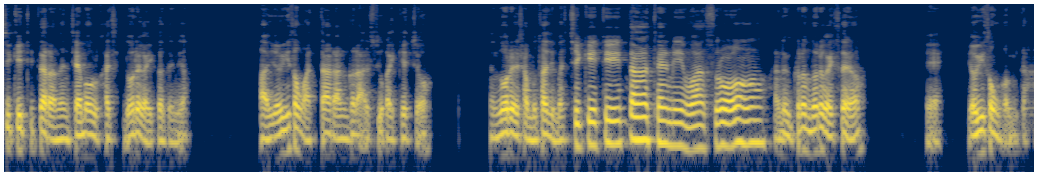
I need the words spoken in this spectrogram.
치키띠따라는 제목을 가진 노래가 있거든요. 아 여기서 왔다라는 걸 알 수가 있겠죠. 노래를 잘 못하지만 치키티타 텔미 왔스로 하는 그런 노래가 있어요. 예, 여기서 온 겁니다.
